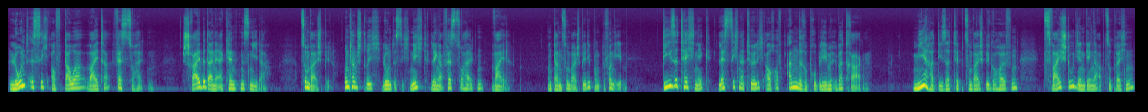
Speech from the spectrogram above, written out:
Lohnt es sich auf Dauer weiter festzuhalten? Schreibe deine Erkenntnis nieder. Zum Beispiel, unterm Strich lohnt es sich nicht, länger festzuhalten, weil. Und dann zum Beispiel die Punkte von eben. Diese Technik lässt sich natürlich auch auf andere Probleme übertragen. Mir hat dieser Tipp zum Beispiel geholfen, zwei Studiengänge abzubrechen,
